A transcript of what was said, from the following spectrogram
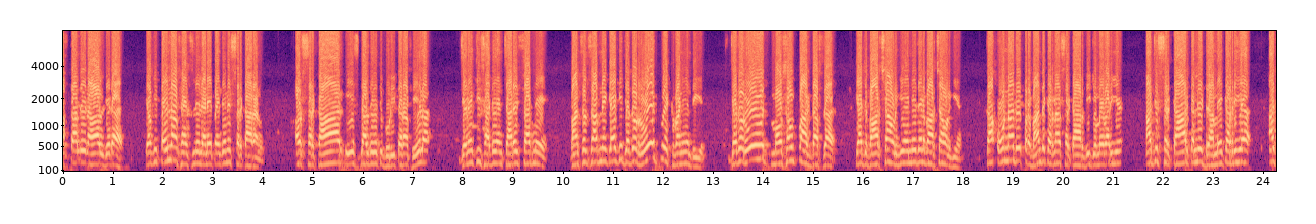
ਆਫਤਾਂ ਦੇ ਨਾਲ ਜਿਹੜਾ ਕਿਉਂਕਿ ਪਹਿਲਾਂ ਫੈਸਲੇ ਲੈਣੇ ਪੈਂਦੇ ਨੇ ਸਰਕਾਰਾਂ ਨੂੰ। ਔਰ ਸਰਕਾਰ ਇਸ ਗੱਲ ਦੇ ਵਿੱਚ ਬੁਰੀ ਤਰ੍ਹਾਂ ਫੇਲ ਆ। ਜਿਵੇਂ ਕਿ ਸਾਡੇ ਇੰਚਾਰਜ ਸਾਹਿਬ ਨੇ, ਬਾਂਸਲ ਸਾਹਿਬ ਨੇ ਕਿਹਾ ਕਿ ਜਦੋਂ ਰੋਜ਼ ਭਵਿੱਖਬਾਣੀ ਹੁੰਦੀ ਹੈ, ਜਦੋਂ ਰੋਜ਼ ਮੌਸਮ ਵਿਭਾਗ ਦੱਸਦਾ ਕਿ ਅੱਜ ਬਾਰਿਸ਼ਾਂ ਹੋਣਗੀਆਂ, ਇੰਨੇ ਦਿਨ ਬਾਰਿਸ਼ਾਂ ਹੋਣਗੀਆਂ, ਤਾਂ ਉਹਨਾਂ ਦੇ ਪ੍ਰਬੰਧ ਕਰਨਾ ਸਰਕਾਰ ਦੀ ਜ਼ਿੰਮੇਵਾਰੀ ਹੈ। ਅੱਜ ਸਰਕਾਰ ਕੱਲੇ ਡਰਾਮੇ ਕਰ ਰਹੀ ਆ ਅੱਜ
